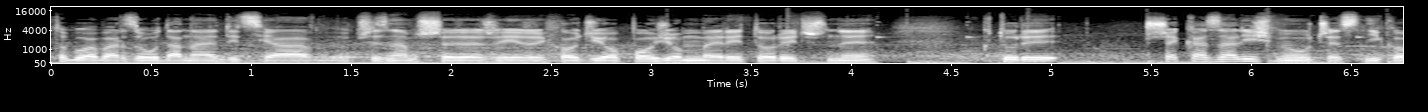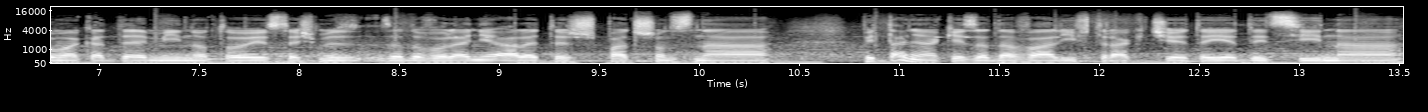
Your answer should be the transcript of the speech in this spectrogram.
To była bardzo udana edycja. Przyznam szczerze, że jeżeli chodzi o poziom merytoryczny, który przekazaliśmy uczestnikom Akademii, no to jesteśmy zadowoleni, ale też patrząc na pytania, jakie zadawali w trakcie tej edycji, na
